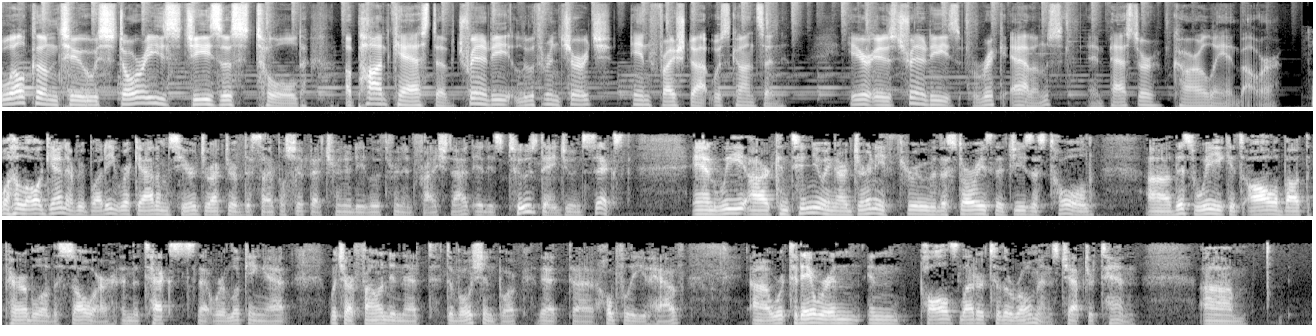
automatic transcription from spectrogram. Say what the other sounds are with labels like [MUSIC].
Welcome to Stories Jesus Told, a podcast of Trinity Lutheran Church in Freistadt, Wisconsin. Here is Trinity's Rick Adams and Pastor Carl Landbauer. Well, hello again, everybody. Rick Adams here, Director of Discipleship at Trinity Lutheran in Freistadt. It is Tuesday, June 6th, and we are continuing our journey through the stories that Jesus told. Uh, this week, it's all about the parable of the sower and the texts that we're looking at which are found in that devotion book that uh, hopefully you have. Uh, we're, today we're in, in Paul's letter to the Romans, chapter 10. Um,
